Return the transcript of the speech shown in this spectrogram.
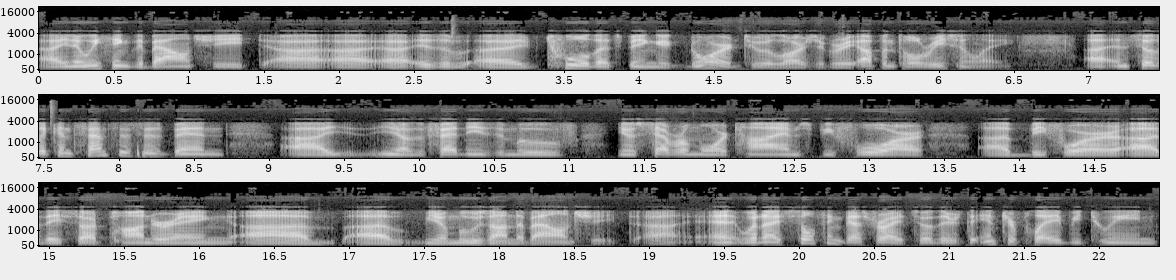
uh, you know we think the balance sheet uh, uh, is a, a tool that's being ignored to a large degree up until recently. Uh, and so the consensus has been, uh, you know, the Fed needs to move, you know, several more times before uh, before uh, they start pondering, uh, uh, you know, moves on the balance sheet. Uh, and when I still think that's right. So there's the interplay between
